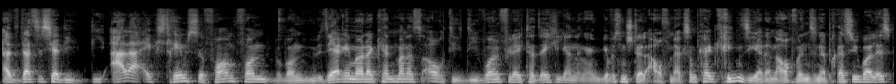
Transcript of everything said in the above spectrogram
also das ist ja die, die allerextremste Form von, von Serienmördern kennt man das auch. Die, die wollen vielleicht tatsächlich an einer gewissen Stelle Aufmerksamkeit, kriegen sie ja dann auch, wenn es in der Presse überall ist.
